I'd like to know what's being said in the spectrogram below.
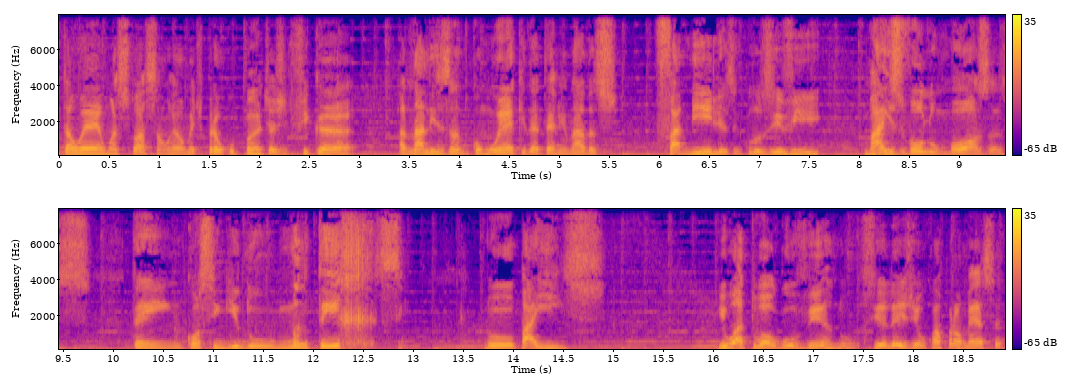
Então é uma situação realmente preocupante. A gente fica analisando como é que determinadas famílias, inclusive mais volumosas, têm conseguido manter-se no país. E o atual governo se elegeu com a promessa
